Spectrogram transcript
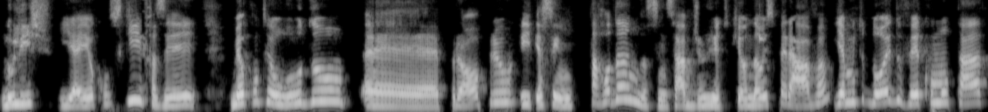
no lixo. E aí eu consegui fazer meu conteúdo é, próprio e, assim, tá rodando, assim, sabe? De um jeito que eu não esperava. E é muito doido ver como tá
